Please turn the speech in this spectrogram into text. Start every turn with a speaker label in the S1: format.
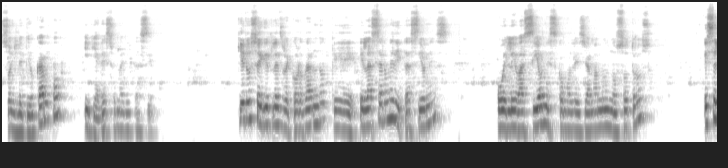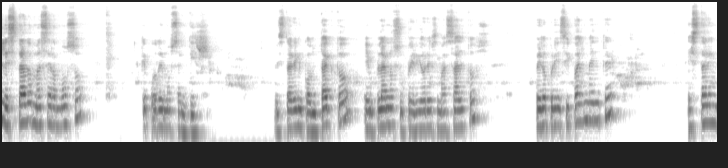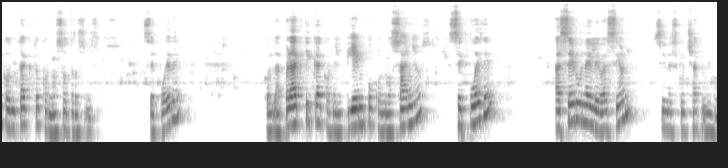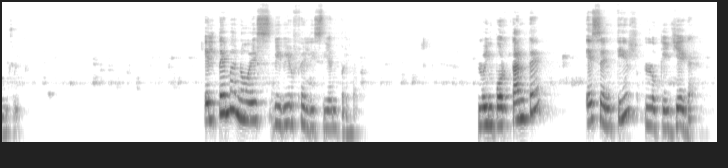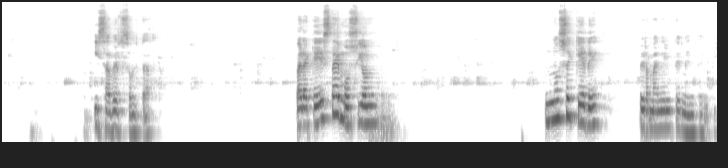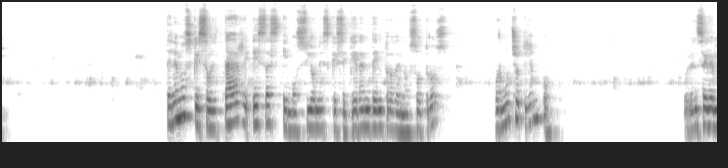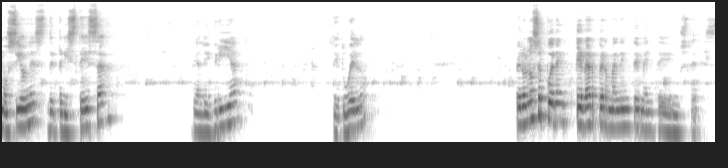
S1: Soy Letio Campo y guiaré su meditación. Quiero seguirles recordando que el hacer meditaciones o elevaciones, como les llamamos nosotros, es el estado más hermoso que podemos sentir. Estar en contacto en planos superiores más altos, pero principalmente estar en contacto con nosotros mismos. ¿Se puede? Con la práctica, con el tiempo, con los años, se puede hacer una elevación sin escuchar ningún ruido. El tema no es vivir feliz siempre. Lo importante es sentir lo que llega y saber soltarlo. Para que esta emoción no se quede permanentemente en ti. Tenemos que soltar esas emociones que se quedan dentro de nosotros por mucho tiempo. Pueden ser emociones de tristeza, de alegría, de duelo, pero no se pueden quedar permanentemente en ustedes.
